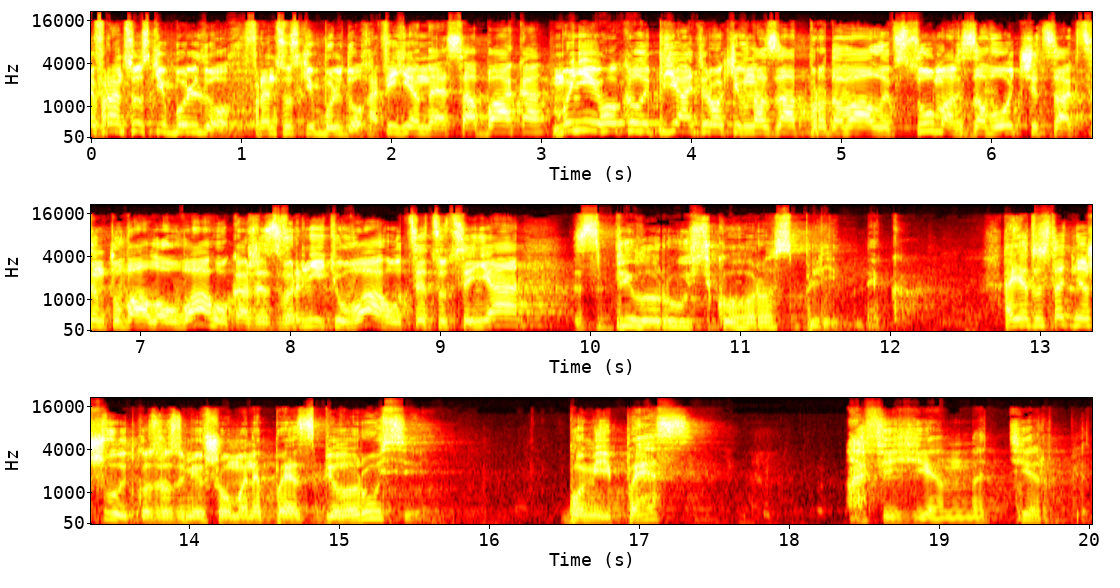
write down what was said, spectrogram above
Це французький бульдог. Французький бульдог. Офігенна собака. Мені його коли 5 років назад продавали в сумах, заводчиця акцентувала увагу, каже: зверніть увагу, це цуценя з білоруського розплідника. А я достатньо швидко зрозумів, що у мене пес з Білорусі, бо мій пес офігенно терпить.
